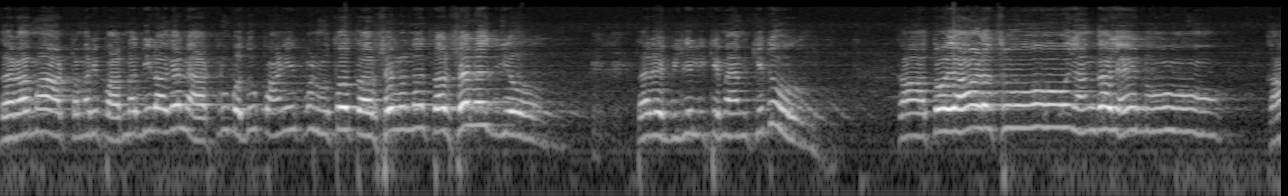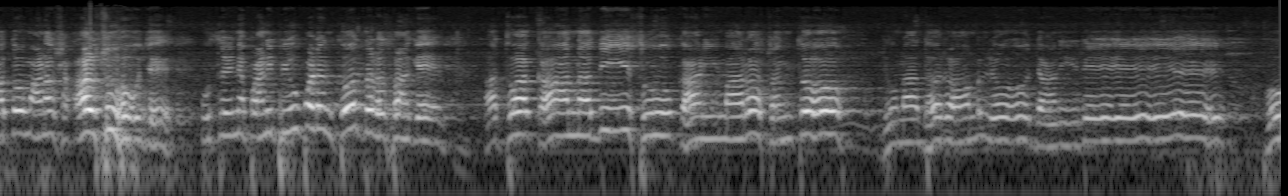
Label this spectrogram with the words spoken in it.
દરામાં તમારી પાર નદી લાગે ને આટલું બધું પાણી પણ હું તો તરસેલો ને તરસેલો જ ગયો. ત્યારે બીજી લીટીમાં એમ કીધું, કાં તો આળસુ અંગ એનું, કાં તો માણસ આળસુ હોવું જોઈએ. ઉતરીને પાણી પીવું પડે ને તો તરસ ભાગે. અથવા કા નદી સુખાણી મારા સંતો? જૂના ધરમ લ્યો, જાણી રે. હો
